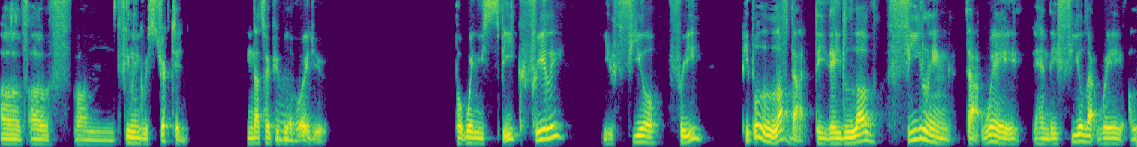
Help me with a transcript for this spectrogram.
of of um feeling restricted and that's why people Mm. avoid you but when you speak freely, you feel free. People love that. They they love feeling that way, and they feel that way a,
